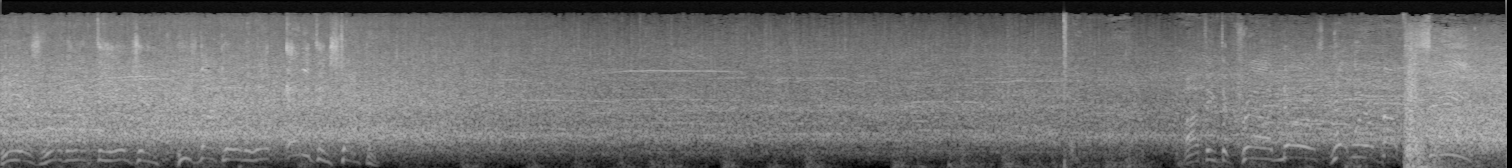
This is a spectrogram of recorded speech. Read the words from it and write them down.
He is revving up the engine. He's not going to let anything stop him. I think the crowd knows what we're about to see.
